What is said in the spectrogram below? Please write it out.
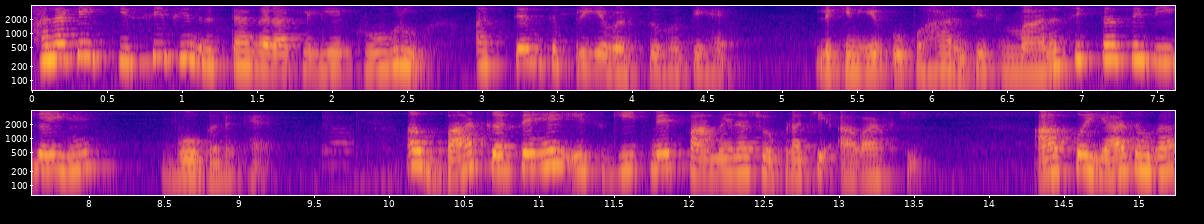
हालाँकि किसी भी नृत्यांगना के लिए घुंघरू अत्यंत प्रिय वस्तु होती है, लेकिन ये उपहार जिस मानसिकता से दी गई है, वो गलत है। अब बात करते हैं इस गीत में पामेला चोपड़ा की आवाज़ की। आपको याद होगा,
